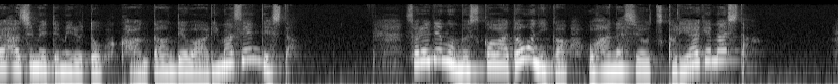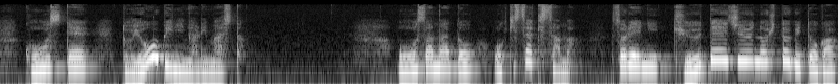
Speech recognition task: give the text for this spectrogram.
え始めてみると簡単ではありませんでした。それでも息子はどうにかお話を作り上げました。こうして土曜日になりました。王様とお妃様それに宮廷中の人々が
